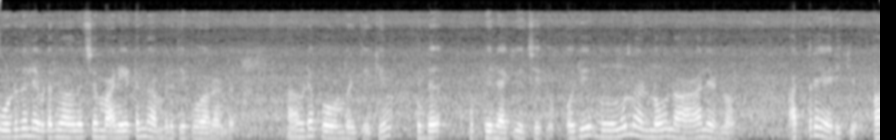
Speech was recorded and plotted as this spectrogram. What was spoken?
കൂടുതൽ എവിടെ നിന്നാണെന്ന് വെച്ചാൽ മണിയട്ടൻ അമ്പലത്തിൽ പോകാറുണ്ട് അവിടെ പോകുമ്പോഴത്തേക്കും ഇത് കുപ്പിയിലാക്കി വെച്ചേക്കും. ഒരു മൂന്നെണ്ണോ നാലെണ്ണോ അത്രയായിരിക്കും ആ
